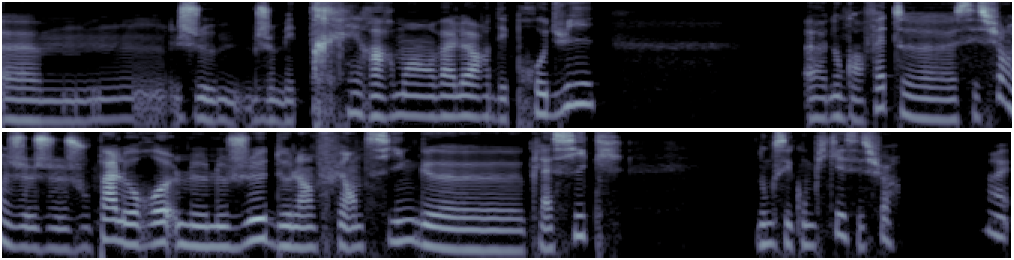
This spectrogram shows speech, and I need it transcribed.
Euh, je, je mets très rarement en valeur des produits. Euh, donc, en fait, euh, c'est sûr, je, je joue pas le, le, jeu de l'influencing classique. Donc, c'est compliqué, c'est sûr. Ouais,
